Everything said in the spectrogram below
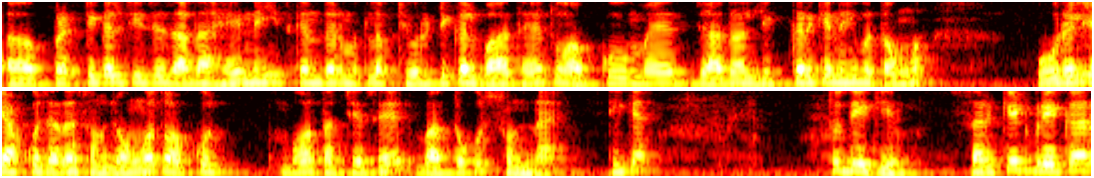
प्रैक्टिकल चीज़ें ज़्यादा है नहीं, इसके अंदर मतलब थ्योरेटिकल बात है तो आपको मैं ज़्यादा लिख करके नहीं बताऊँगा। ओरली आपको ज़्यादा समझाऊँगा तो आपको बहुत अच्छे से बातों को सुनना है, ठीक है? तो देखिए सर्किट ब्रेकर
